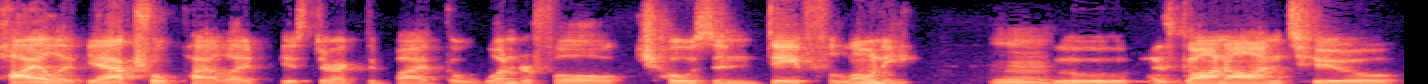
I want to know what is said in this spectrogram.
pilot, the actual pilot, is directed by the wonderful chosen Dave Filoni, Mm, who has gone on to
